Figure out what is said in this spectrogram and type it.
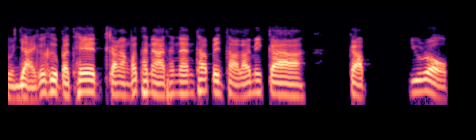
ส่วนใหญ่ก็คือประเทศกำลังพัฒนาทั้งนั้น ถ้าเป็นสหรัฐอเมริกากับยุโรป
